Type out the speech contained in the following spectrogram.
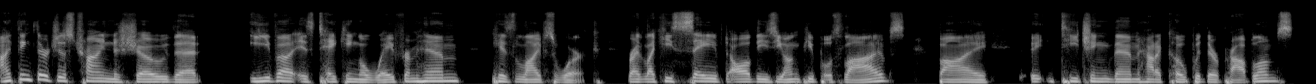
I think they're just trying to show that Eva is taking away from him his life's work, right? Like he saved all these young people's lives by eh, teaching them how to cope with their problems,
